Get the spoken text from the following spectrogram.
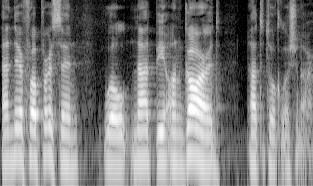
and therefore a person will not be on guard not to talk Lashon.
